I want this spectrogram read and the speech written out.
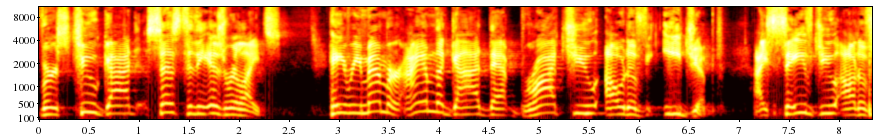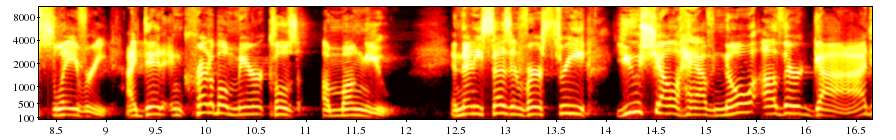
verse 2, God says to the Israelites, Hey, remember, I am the God that brought you out of Egypt. I saved you out of slavery. I did incredible miracles among you. And then he says in verse 3 You shall have no other God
